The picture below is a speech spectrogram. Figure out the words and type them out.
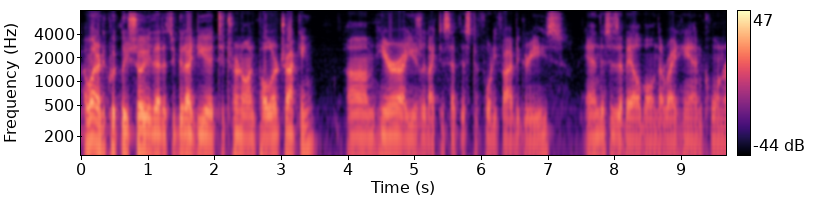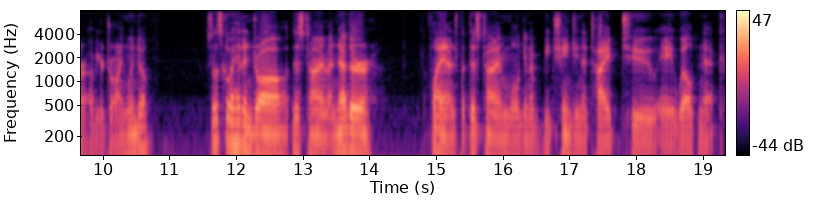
I wanted to quickly show you that it's a good idea to turn on polar tracking. Um, here I usually like to set this to 45 degrees and this is available in the right hand corner of your drawing window. So let's go ahead and draw this time another flange but this time we're going to be changing the type to a weld neck.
